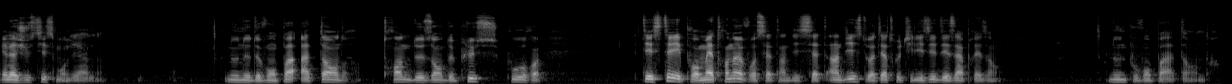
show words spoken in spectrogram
et la justice mondiale. Nous ne devons pas attendre 32 ans de plus pour tester et pour mettre en œuvre cet indice. Cet indice doit être utilisé dès à présent. Nous ne pouvons pas attendre.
